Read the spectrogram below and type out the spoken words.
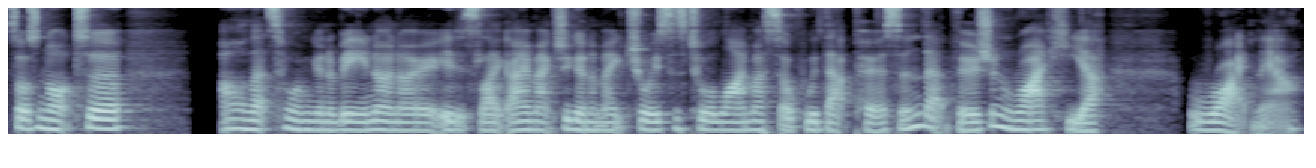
So it's not to oh, that's who I'm going to be. No, no, it's like I'm actually going to make choices to align myself with that person, that version right here, right now.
